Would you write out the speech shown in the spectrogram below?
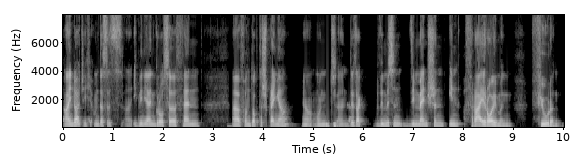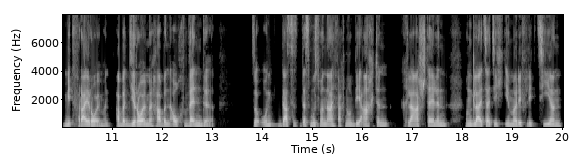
eindeutig. Das ist, äh, ich bin ja ein großer Fan äh, von Dr. Sprenger, ja, und äh, der sagt, wir müssen die Menschen in Freiräumen führen, mit Freiräumen. Aber die Räume haben auch Wände. So, und das ist, das muss man einfach nur beachten, klarstellen und gleichzeitig immer reflektieren.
